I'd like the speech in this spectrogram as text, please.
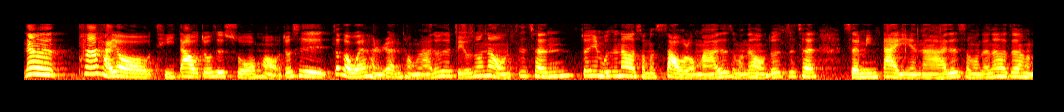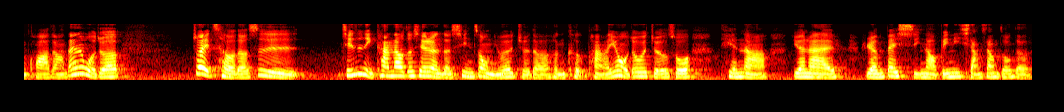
那他还有提到，就是说，哈，就是这个我也很认同啦。就是比如说那种自称最近不是那个什么少龙啊，还是什么那种，就是自称神明代言啊，还是什么的，那个真的很夸张。但是我觉得最扯的是，其实你看到这些人的信众，你会觉得很可怕，因为我就会觉得说，天哪，原来人被洗脑比你想象中的。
